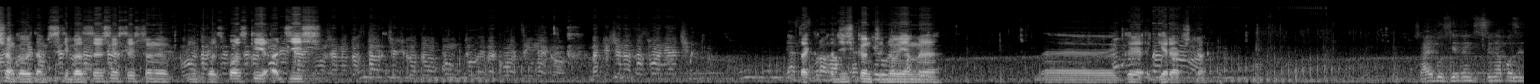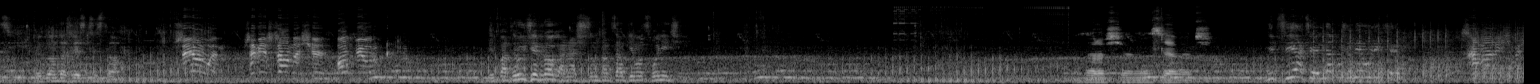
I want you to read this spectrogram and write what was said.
Siemanko, witam wszystkich bardzo serdecznie z tej strony z Polski, a dziś, Możemy dostarczyć go do punktu ewakuacyjnego. Będziecie nas osłaniać? Jasna tak, a dziś kontynuujemy e, giereczkę. Szajbus 1-3 na pozycji. Wygląda, że jest czysto. Przyjąłem. Przemieszczamy się. Odbiór. Wypatrujcie wroga, nasi są tam całkiem odsłonięci. Zaraz się zjawiać. Nieprzyjaciel na poziomie ulicy! Somebody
